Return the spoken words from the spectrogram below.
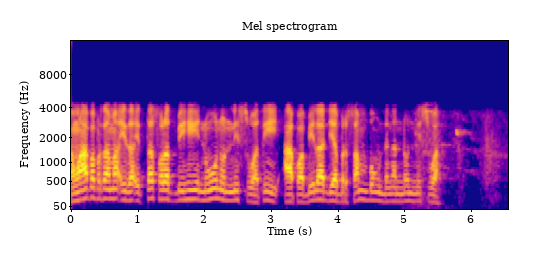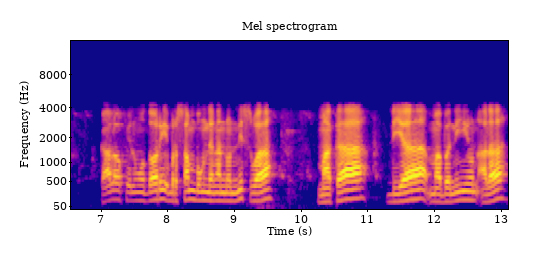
Yang apa pertama? Idza ittasalat bihi nunun niswati, apabila dia bersambung dengan nun niswah. Kalau fi'il mudhari bersambung dengan nun niswah, maka dia mabniun ala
